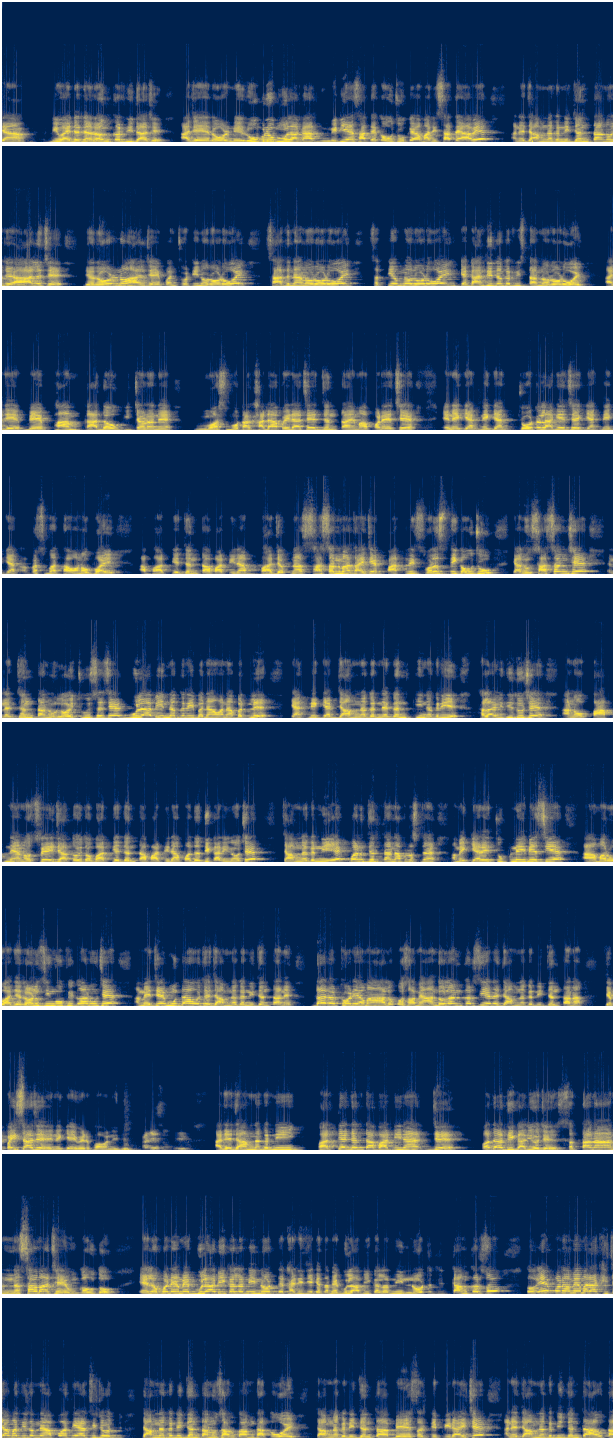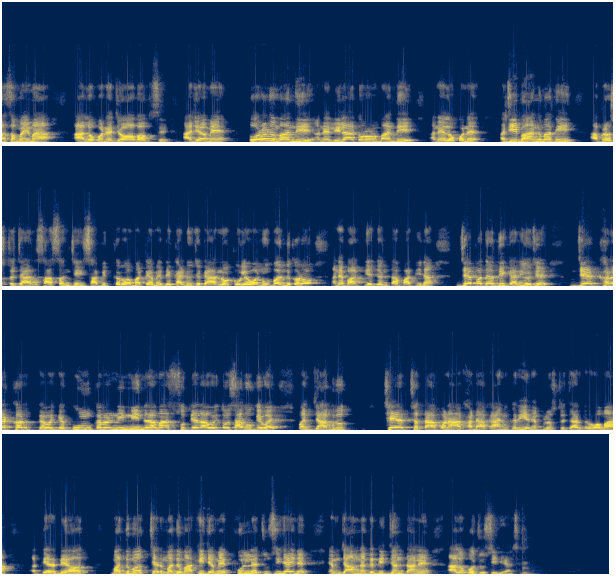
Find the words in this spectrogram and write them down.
ત્યાં ડિવાઈડરને રંગ કરી દીધા છે. આજે રોડની રૂબરૂ મુલાકાત મીડિયા સાથે કહું છું કે અમારી સાથે આવે અને જામનગરની જનતાનો જે હાલ છે, જે રોડનો હાલ છે, પંચવટીનો રોડ હોય, સાધનાનો રોડ હોય, સત્યમનો રોડ હોય કે ગાંધીનગર વિસ્તારનો રોડ હોય, આજે બે ફામ કાદવ, કિચડ અને મસ્ત મોટા ખાડા પડ્યા છે, જનતા એમાં પડે છે. એને ક્યાંક ને ક્યાંક ચોટ લાગે છે, ક્યાંક ને ક્યાંક અકસ્માત થવાનો ભય આ ભારતીય જનતા પાર્ટીના ભાજપના શાસનમાં થાય છે. પાંત્રીસ વર્ષથી કહું છું કે આનું શાસન છે, એટલે જનતાનું લોહી ચૂસે છે. ગુલાબી નગરી બનાવવાના બદલે ક્યાંક ને ક્યાંક જામનગરને ગંદકી નગરીએ ઠલાવી દીધું છે. આનો પાપ ને આનો શ્રેય જાતો હોય તો ભારતીય જનતા પાર્ટીના પદ અધિકારીનો છે. જામનગરની એક પણ જનતાના પ્રશ્ન, અમે ક્યારેય ચૂપ નહીં બેસીએ. આ અમારું આજે રણસિંગું ફીકાણું છે. અમે જે મુદ્દાઓ છે જામનગરની જનતાને દર અઠવાડિયામાં આ લોકો સામે આંદોલન કરશે અને જામનગરની જનતાના જે પૈસા છે એને ક્યાંય વેડફાવા નહીં દે. આજે જામનગરની ભારતીય જનતા પાર્ટીના જે પદાધિકારીઓ છે સત્તાના નશામાં છે હું કહું તો એ લોકોને અમે ગુલાબી કલરની નોટ દેખાડી છે કે તમે ગુલાબી કલરની નોટથી કામ કરશો તો એ પણ અમે અમારા ખીચામાંથી તમને આપવા તૈયાર છીએ. જો જામનગરની જનતાનું સારું કામ થતું હોય જામનગરની જનતા બેસરથી પીડાય છે અને જામનગરની જનતા આવતા સમયમાં આ લોકોને જવાબ આપશે. આજે અમે તોરણ બાંધી અને લીલા તોરણ બાંધી અને એ લોકોને હજી ભાનમાંથી આ ભ્રષ્ટાચાર શાસન છે એ સાબિત કરવા માટે અમે દેખાડ્યું છે કે આ નોટું લેવાનું બંધ કરો અને ભારતીય જનતા પાર્ટીના જે પદાધિકારીઓ છે, જે ખરેખર કહેવાય કે કુંભકર્ણની નિંદ્રામાં સૂતેલા હોય તો સારું કહેવાય, પણ જાગૃત છે છતાં પણ આ ખાડા કાન કરી અને ભ્રષ્ટાચાર કરવામાં અત્યારે બેહદ મધમત છે મધમાખી જેમ એક ફૂલને ચૂસી જાય ને, એમ જામનગરની જનતાને આ લોકો ચૂસી ગયા છે.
